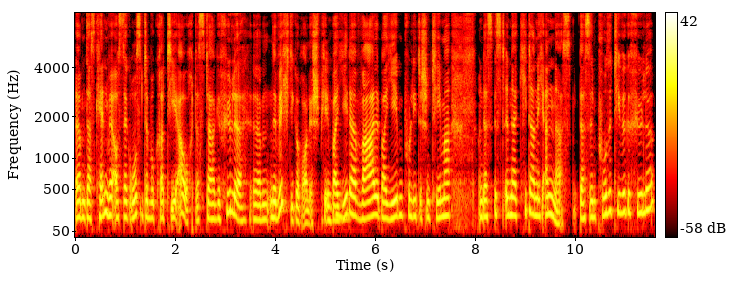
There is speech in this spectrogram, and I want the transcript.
Ähm, das kennen wir aus der großen Demokratie auch, dass da Gefühle ähm, eine wichtige Rolle spielen, bei mhm. jeder Wahl, bei jedem politischen Thema. Und das ist in der Kita nicht anders. Das sind positive Gefühle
